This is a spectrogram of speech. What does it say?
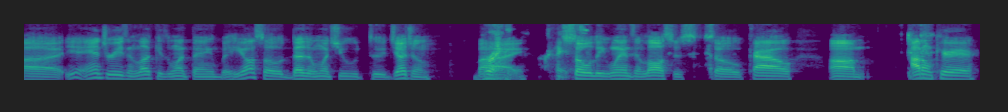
uh, yeah, injuries and luck is one thing, but he also doesn't want you to judge him by right, right. solely wins and losses. So Kyle, um, I don't care.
